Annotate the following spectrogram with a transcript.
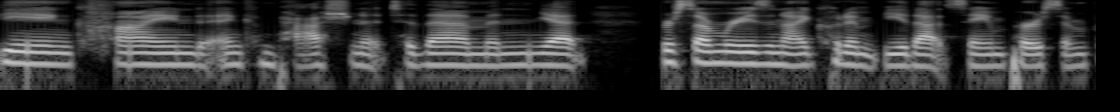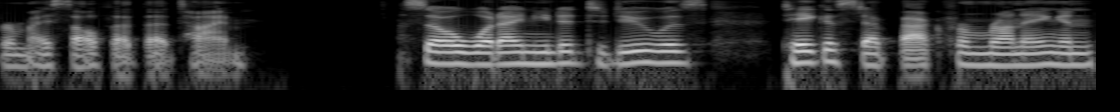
being kind and compassionate to them and yet for some reason i couldn't be that same person for myself at that time. So what i needed to do was take a step back from running and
